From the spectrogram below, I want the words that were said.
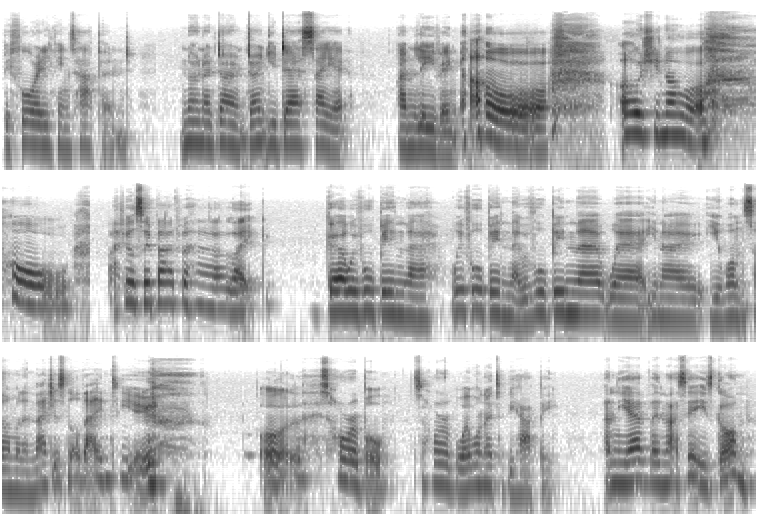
before anything's happened. No, no, don't. Don't you dare say it. I'm leaving. Oh, oh, she Shinoa. Oh, I feel so bad for her. Like, girl, we've all been there. We've all been there. We've all been there where, you know, you want someone and they're just not that into you. oh, it's horrible. It's horrible. I want her to be happy. And yeah, then that's it. He's gone.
